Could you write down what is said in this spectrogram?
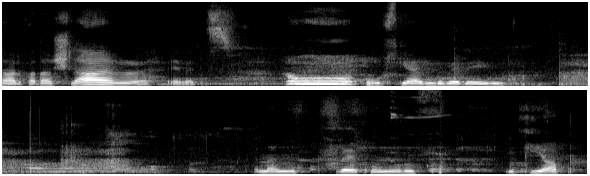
arkadaşlar. Evet. Hoş geldi bebeğim. Hemen şuraya koyuyoruz. 2 yap.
